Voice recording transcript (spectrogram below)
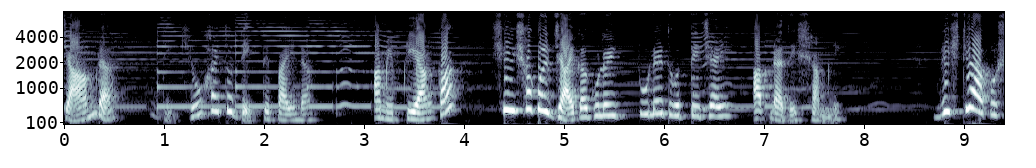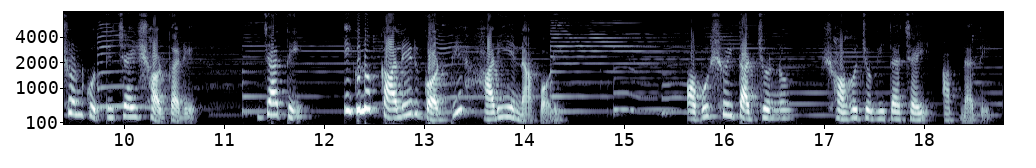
যা আমরা দেখেও হয়তো দেখতে পাই না। আমি প্রিয়াঙ্কা, সেই সকল জায়গাগুলোই তুলে ধরতে চাই আপনাদের সামনে। দৃষ্টি আকর্ষণ করতে চাই সরকারের, যাতে এগুলো কালের গর্ভে হারিয়ে না পড়ে। অবশ্যই তার জন্য সহযোগিতা চাই আপনাদের।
